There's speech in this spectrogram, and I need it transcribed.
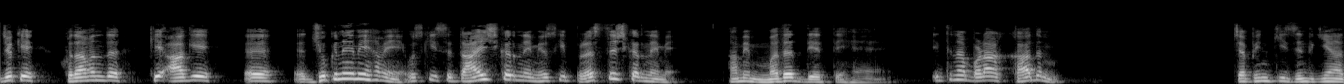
जो कि खुदावंद के आगे झुकने में हमें, उसकी सताइश करने में, उसकी प्रस्तुश करने में हमें मदद देते हैं। इतना बड़ा खादम जब इनकी जिंदगियाँ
